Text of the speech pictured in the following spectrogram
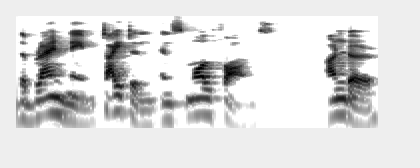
the brand name Titan in small fonts under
